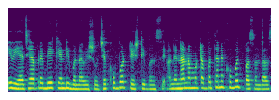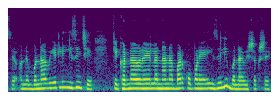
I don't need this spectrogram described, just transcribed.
એવી આજે આપણે બે કેન્ડી બનાવીશું જે ખૂબ જ ટેસ્ટી બનશે અને નાના મોટા બધાને ખૂબ જ પસંદ આવશે અને બનાવવી એટલી ઇઝી છે કે ઘરના રહેલા નાના બાળકો પણ એ ઇઝીલી બનાવી શકશે.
